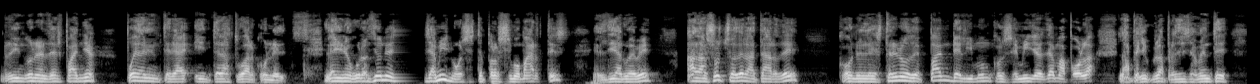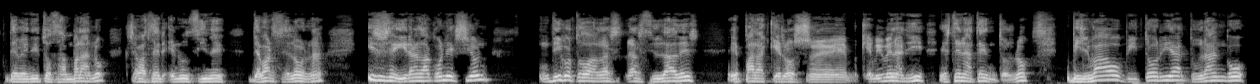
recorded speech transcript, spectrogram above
rincones de España puedan interactuar con él. La inauguración es ya mismo, es este próximo martes, el día 9, a las 8 de la tarde, con el estreno de Pan de Limón con Semillas de Amapola, la película precisamente de Benito Zambrano, que se va a hacer en un cine de Barcelona, y se seguirá la conexión digo todas las, ciudades eh, para que los eh, que viven allí estén atentos, ¿no? Bilbao, Vitoria, Durango,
